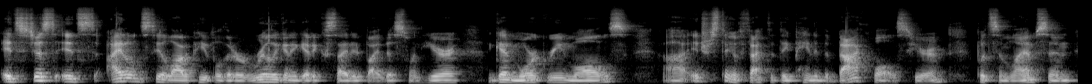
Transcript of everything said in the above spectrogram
it's just it's i don't see a lot of people that are really going to get excited by this one here again more green walls uh, interesting effect that they painted the back walls here, put some lamps in.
